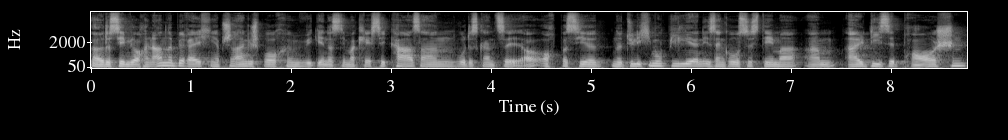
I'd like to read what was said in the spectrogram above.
Äh, das sehen wir auch in anderen Bereichen. Ich habe schon angesprochen, wir gehen das Thema Classic Cars an, wo das Ganze auch passiert. Natürlich Immobilien ist ein großes Thema. Ähm, all diese Branchen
